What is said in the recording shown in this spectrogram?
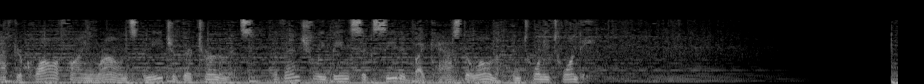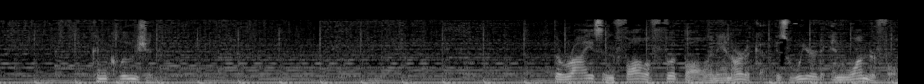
after qualifying rounds in each of their tournaments, eventually being succeeded by Castellona in 2020. Conclusion The rise and fall of football in Antarctica is weird and wonderful.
